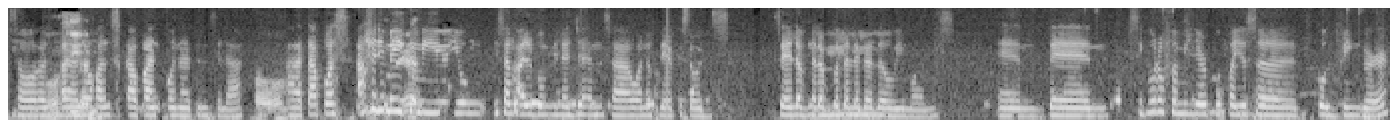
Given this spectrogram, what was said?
So, Oh, ah, si- local ska band po natin sila. Oo. Ah, tapos, actually may kami yung isang album nila dyan sa one of the episodes. Kasi love na love ko talaga Mm. The Women's. And then, siguro familiar po kayo sa Goldfinger.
